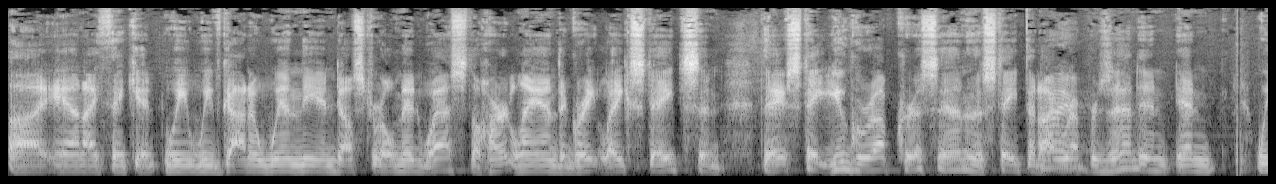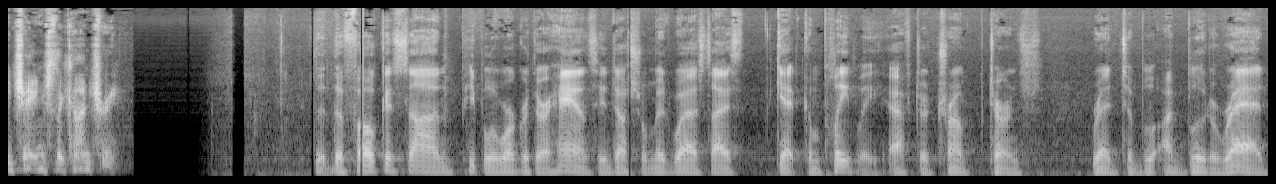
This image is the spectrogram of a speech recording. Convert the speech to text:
uh, and I think it. We we've got to win the industrial Midwest, the heartland, the Great Lakes states, and the state you grew up, Chris, in, and the state that I represent, and and we change the country. The, the focus on people who work with their hands, the industrial Midwest, I get completely after Trump turns red to blue, uh, blue to red,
